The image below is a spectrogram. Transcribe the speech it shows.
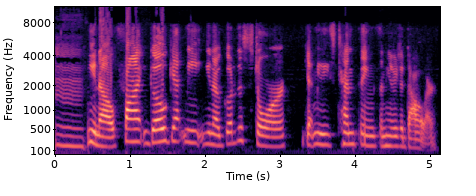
mm. you know fine go get me you know go to the store get me these 10 things and here's a dollar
